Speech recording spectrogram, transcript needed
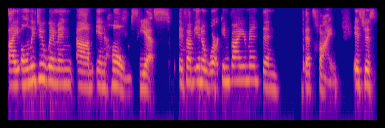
I only do women um, in homes. Yes. If I'm in a work environment, then that's fine. It's just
